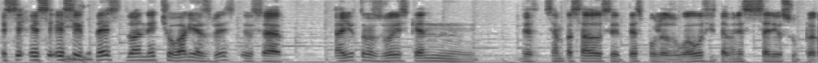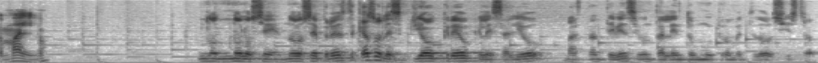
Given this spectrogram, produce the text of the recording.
Ese, ese, test lo han hecho varias veces, o sea, hay otros güeyes que han se han pasado ese test por los huevos y también es salió súper mal, ¿no? ¿no? No, lo sé, no lo sé, pero en este caso les, yo creo que le salió bastante bien, según un talento muy prometedor, Sistro.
